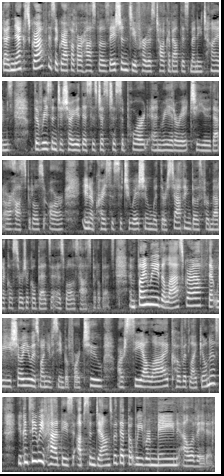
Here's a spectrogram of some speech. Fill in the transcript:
The next graph is a graph of our hospitalizations. You've heard us talk about this many times. The reason to show you this is just to support and reiterate to you that our hospitals are in a crisis crisis situation with their staffing, both for medical, surgical beds, as well as hospital beds. And finally, the last graph that we show you is one you've seen before too, our CLI, COVID like illness. You can see we've had these ups and downs with it, but we remain elevated.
